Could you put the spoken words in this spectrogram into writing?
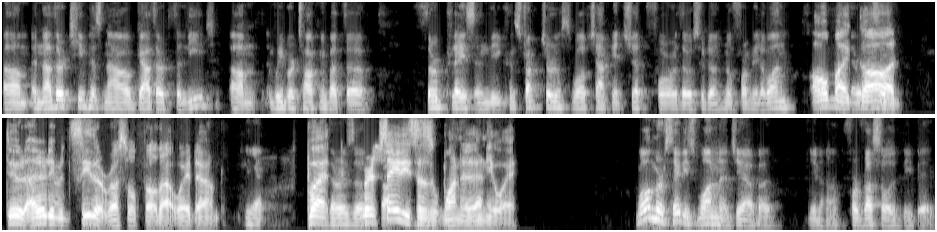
um, another team has now gathered the lead. Um, we were talking about the third place in the Constructors World Championship for those who don't know Formula One. Oh my There God, dude! I didn't even see that Russell fell that way down. Yeah. but There is a Mercedes has won it anyway. Well, Mercedes won it, yeah, but you know, for Russell it'd be big.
